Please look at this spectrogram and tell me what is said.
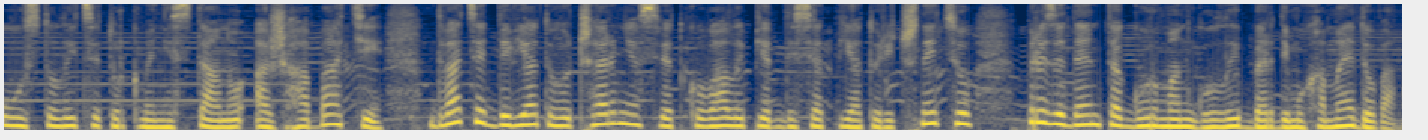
У столиці Туркменістану Ашгабаті 29 червня святкували 55-ту річницю президента Гурмангули Бердімухамедова.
